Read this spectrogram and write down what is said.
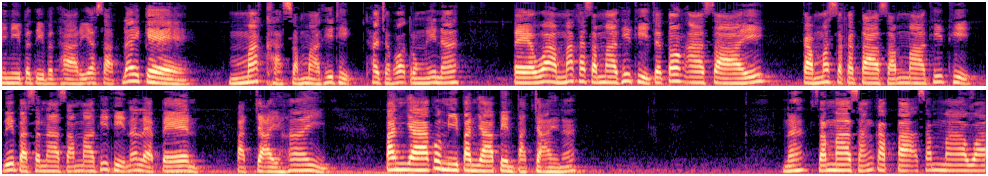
มินีปฏิปทาริยสัตว์ได้แก่มรรคสัมมาทิฏฐิถ้าเฉพาะตรงนี้นะ แต่ว่ามรรคสัมมาทิฏฐิจะต้องอาศัยกรรมสกตาสัมมาทิฏฐิ วิปัสนาสัมมาทิฏฐินั่นแหละเป็นปัจจัยให้ ปัญญาก็มีปัญญาเป็นปัจจัยนะ นะสัมมาสังกัปปะ สัมมาวา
